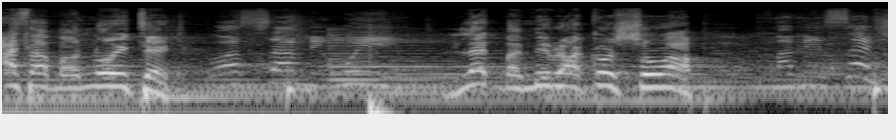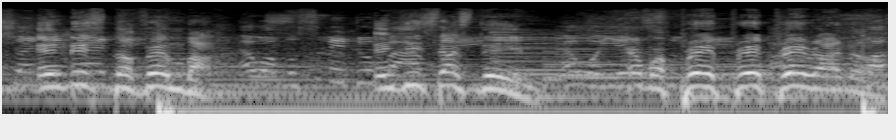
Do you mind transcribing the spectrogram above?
as I'm anointed. Let my miracle show up in this November. In Jesus' name. Come on, pray, pray, pray right now.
